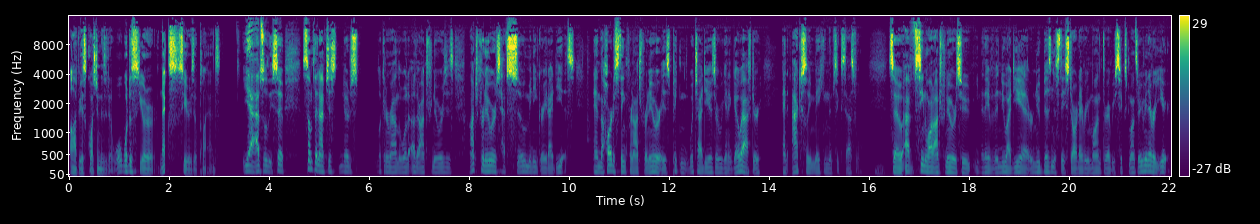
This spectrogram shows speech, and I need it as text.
obvious question is what is your next series of plans? Yeah, absolutely. So something I've just noticed looking around the world at other entrepreneurs is entrepreneurs have so many great ideas. And the hardest thing for an entrepreneur is picking which ideas are we going to go after and actually making them successful. Mm. So I've seen a lot of entrepreneurs who, you know, they have a new idea or new business they start every month or every six months or even every year.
